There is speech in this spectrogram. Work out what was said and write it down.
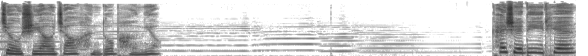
就是要交很多朋友。开学第一天，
